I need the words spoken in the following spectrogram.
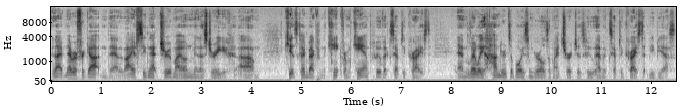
And I've never forgotten that, and I have seen that true in my own ministry. Um, kids coming back from the camp, from camp who have accepted Christ, and literally hundreds of boys and girls in my churches who have accepted Christ at VBS.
